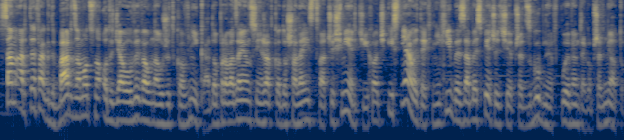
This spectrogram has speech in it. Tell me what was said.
Sam artefakt bardzo mocno oddziaływał na użytkownika, doprowadzając nierzadko do szaleństwa czy śmierci, choć istniały techniki, by zabezpieczyć się przed zgubnym wpływem tego przedmiotu.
